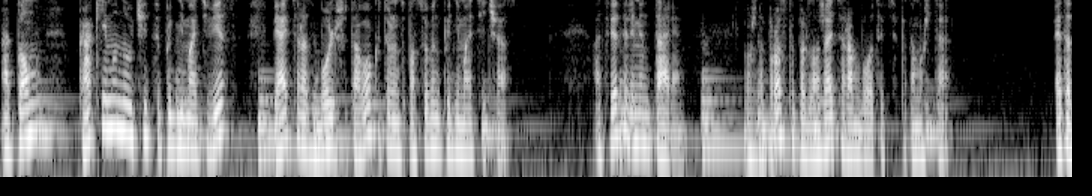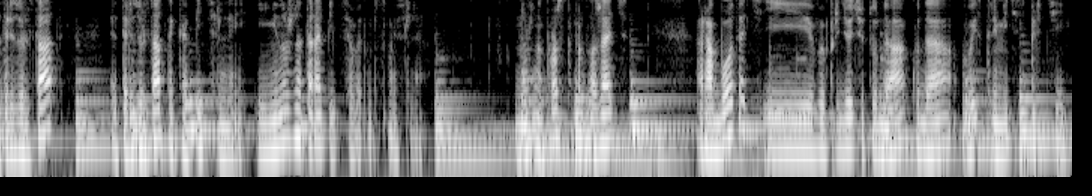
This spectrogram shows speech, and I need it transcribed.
о том, как ему научиться поднимать вес в пять раз больше того, который он способен поднимать сейчас. Ответ элементарен. Нужно просто продолжать работать, потому что этот результат — это результат накопительный, и не нужно торопиться в этом смысле. Нужно просто продолжать работать, и вы придете туда, куда вы стремитесь прийти.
